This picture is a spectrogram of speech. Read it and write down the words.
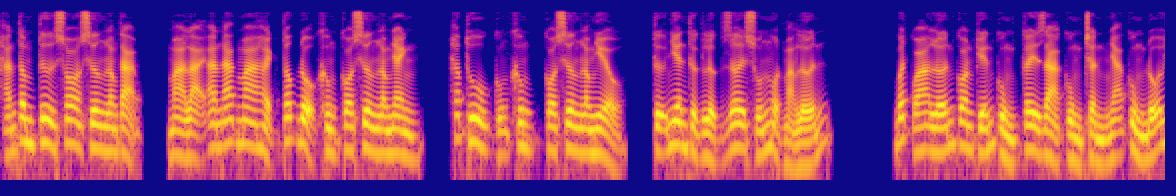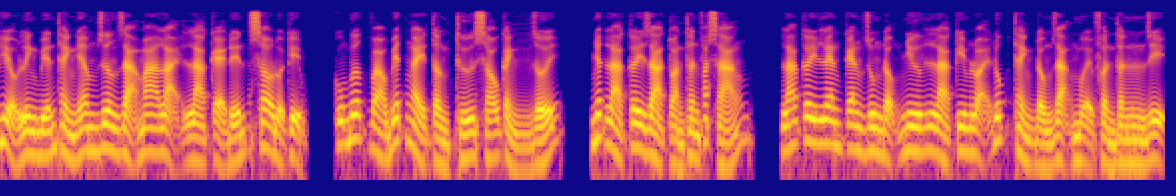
hắn tâm tư so xương long tạm, mà lại ăn ác ma hạch tốc độ không có xương long nhanh, hấp thu cũng không có xương long nhiều, tự nhiên thực lực rơi xuống một mảng lớn. Bất quá lớn con kiến cùng cây giả cùng Trần Nhã cùng Đỗ Hiểu Linh biến thành âm dương dạ ma lại là kẻ đến sau đội kịp, cũng bước vào biết ngày tầng thứ 6 cảnh giới, nhất là cây giả toàn thân phát sáng, lá cây len ken rung động như là kim loại đúc thành đồng dạng mười phần thần dị.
